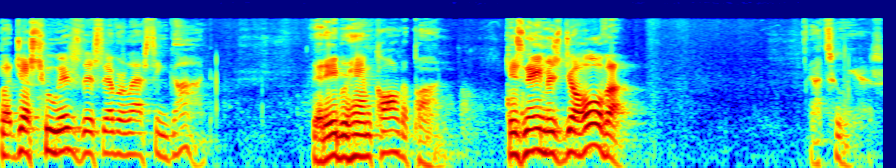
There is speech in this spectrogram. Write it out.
But just who is this everlasting God that Abraham called upon? His name is Jehovah. That's who he is.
